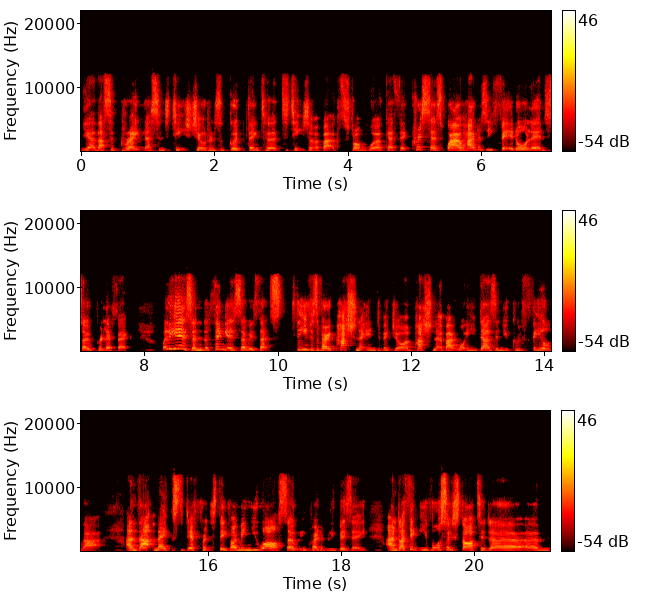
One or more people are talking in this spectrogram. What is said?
Yeah, that's a great lesson to teach children. It's a good thing to to teach them about a strong work ethic. Chris says, "Wow, how does he fit it all in? So prolific." Well, he is, and the thing is, though, is that Steve is a very passionate individual and passionate about what he does, and you can feel that. And that makes the difference, Steve. I mean, you are so incredibly busy. And I think you've also started a, um,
